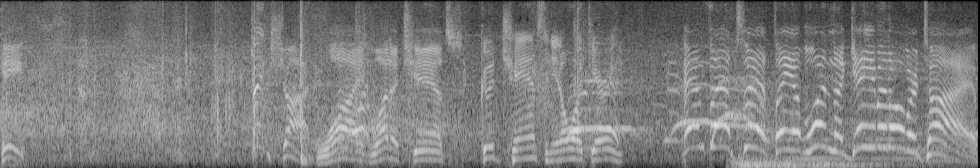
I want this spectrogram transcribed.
Keith Big shot. Wide. What a chance. Good chance. And you know what, Gary? And that's it. They have won the game in overtime.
